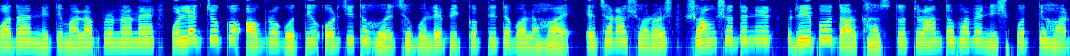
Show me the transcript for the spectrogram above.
পদায়ন নীতিমালা প্রণয়নে উল্লেখযোগ্য অগ্রগতি অর্জিত হয়েছে বলে বিজ্ঞপ্তিতে বলা হয়। এছাড়া ষোড়শ সংশোধনীর রিভিউ দরখাস্ত চূড়ান্তভাবে নিষ্পত্তি হওয়ার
